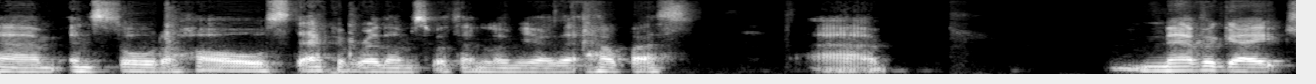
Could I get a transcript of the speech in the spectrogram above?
um, installed a whole stack of rhythms within Loomio that help us uh, navigate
